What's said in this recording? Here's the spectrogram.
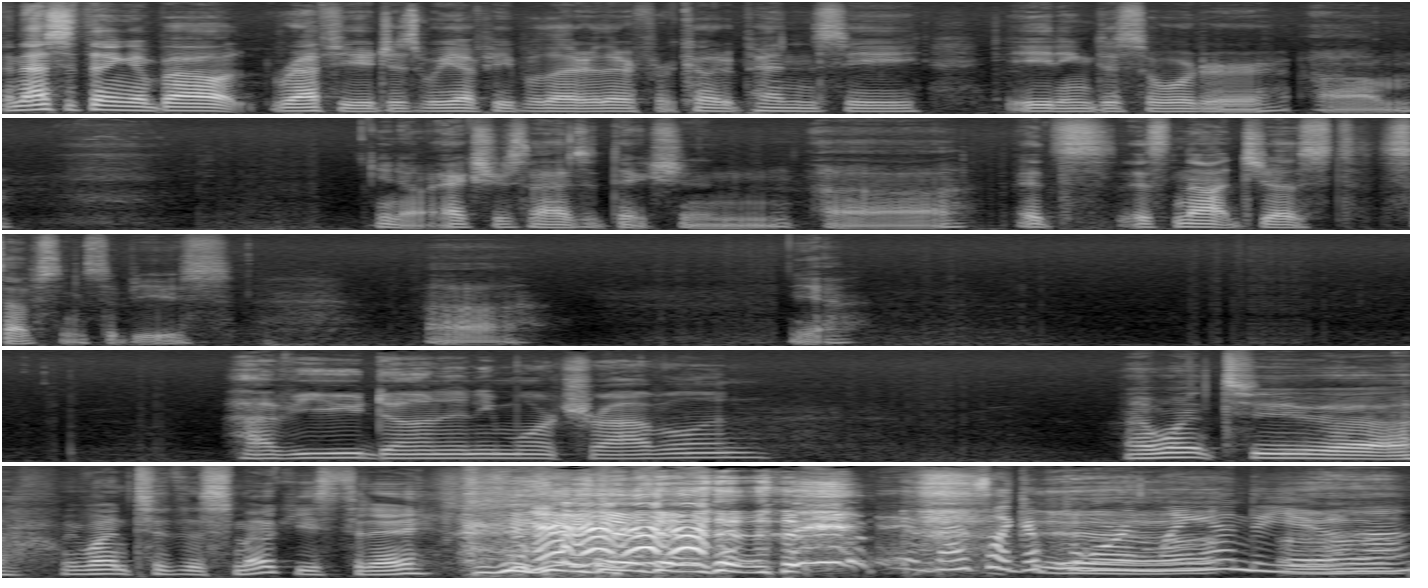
And that's the thing about refuge is we have people that are there for codependency, eating disorder, um, you know, exercise addiction. Uh, it's it's not just substance abuse. Uh, yeah. Have you done any more traveling? I went to uh, we went to the Smokies today. That's like a foreign land to you, huh?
